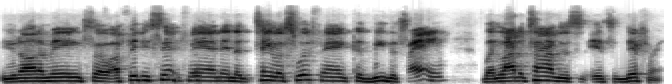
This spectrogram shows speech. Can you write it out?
You know what I mean? So a 50 Cent fan and a Taylor Swift fan could be the same, but a lot of times it's it's different.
